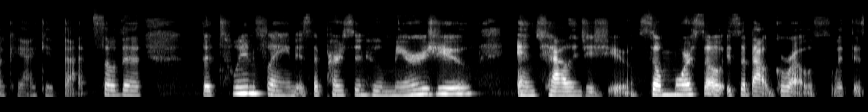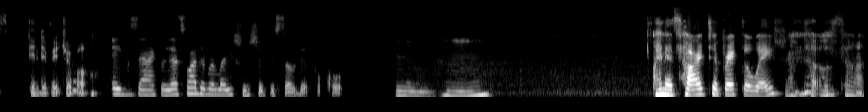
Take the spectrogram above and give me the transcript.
okay, I get that. So the the twin flame is the person who mirrors you and challenges you. So more so, it's about growth with this individual. Exactly. That's why the relationship is so difficult. Mm-hmm. And it's hard to break away from those, huh?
